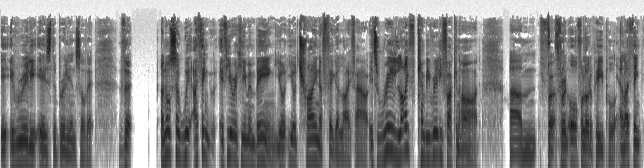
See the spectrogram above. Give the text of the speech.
it, it really is the brilliance of it. That and also we, I think if you're a human being, you're you're trying to figure life out. It's really life can be really fucking hard. Um, for for an awful lot of people, and I think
